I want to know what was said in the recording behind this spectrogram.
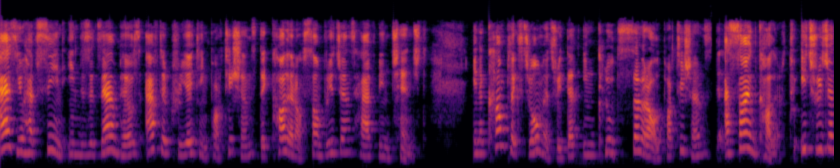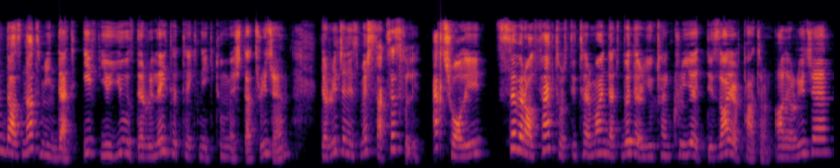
As you have seen in these examples, after creating partitions, the color of some regions have been changed. In a complex geometry that includes several partitions, the assigned color to each region does not mean that if you use the related technique to mesh that region, the region is meshed successfully. Actually, several factors determine that whether you can create desired pattern on a region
